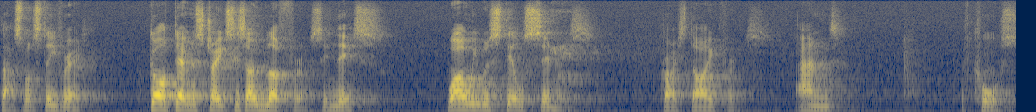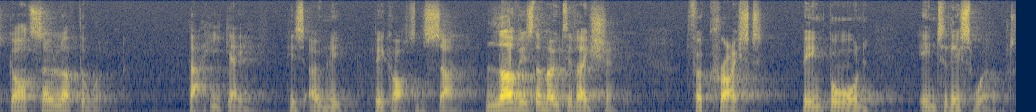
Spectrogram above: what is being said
that's what Steve read. God demonstrates His own love for us in this. While we were still sinners, Christ died for us. And, of course, God so loved the world that He gave His only begotten Son Love is the motivation for Christ being born into this world.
